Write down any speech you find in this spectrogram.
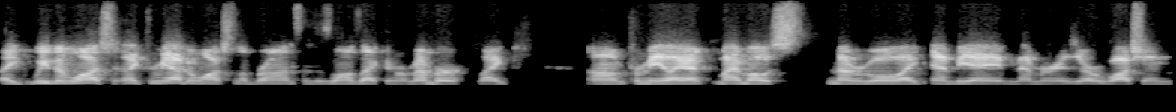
like we've been watching. Like for me, I've been watching LeBron since as long as I can remember. Like um, for me, like my most memorable like NBA memories are watching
